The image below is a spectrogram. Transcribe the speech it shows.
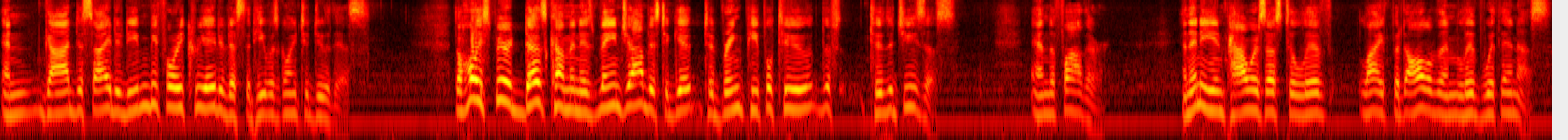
And God decided, even before He created us, that He was going to do this. The Holy Spirit does come, and His main job is to get to bring people to the, to the Jesus and the Father. And then he empowers us to live life, but all of them live within us.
